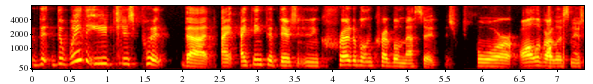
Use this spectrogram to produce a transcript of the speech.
The, the way that you just put that, I, I think that there's an incredible, incredible message for all of our listeners,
